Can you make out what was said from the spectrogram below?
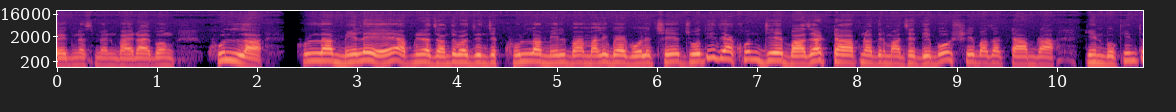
বিজনেসম্যান ভাইরা এবং খুলনা খুলনা মেলে আপনারা জানতে পারছেন যে খুলনা মেল বা মালিক ভাই বলেছে, যদি এখন যে বাজারটা আপনাদের মাঝে দেব, সে বাজারটা আমরা কিনবো। কিন্তু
